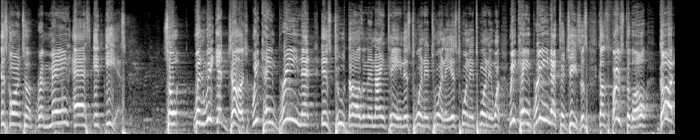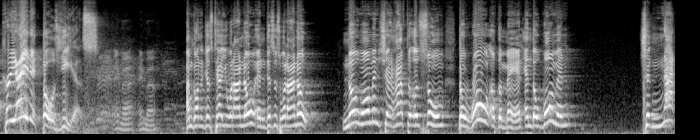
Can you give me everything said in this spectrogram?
is going to remain as it is. So when we get judged, we can't bring that it's 2019, it's 2020, it's 2021. We can't bring that to Jesus because, first of all, God created those years. Amen. Amen. I'm going to just tell you what I know, and this is what I know. No woman should have to assume the role of the man, and the woman should not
